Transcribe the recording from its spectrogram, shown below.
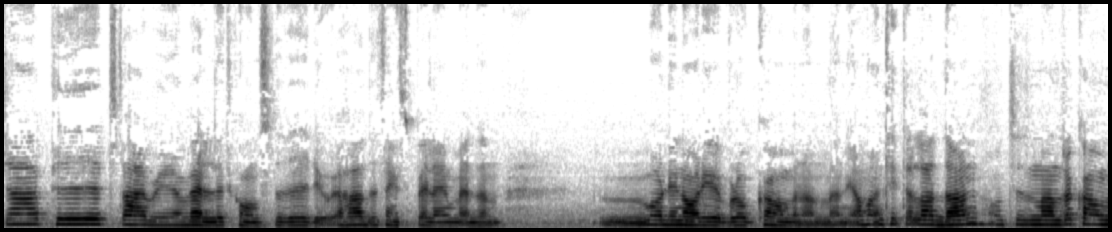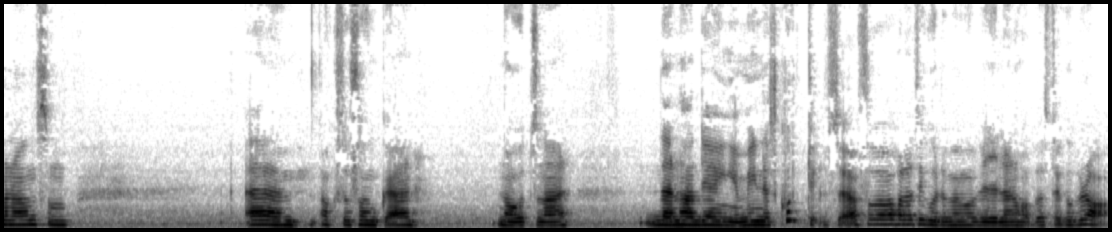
Tja peeps, det här blir en väldigt konstig video. Jag hade tänkt spela in med den mm, ordinarie bloggkameran men jag har inte hittat laddaren och till den andra kameran som eh, också funkar något sånär. Den hade jag ingen minneskort till så jag får hålla till godo med mobilen och hoppas det går bra.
